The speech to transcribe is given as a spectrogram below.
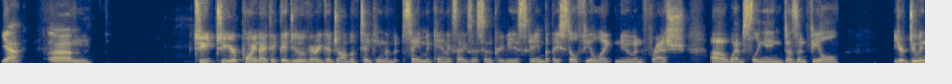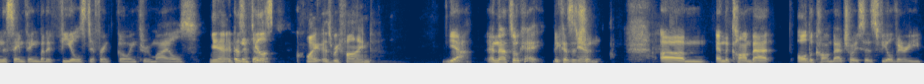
Yeah. Um, to to your point, I think they do a very good job of taking the same mechanics that exist in the previous game, but they still feel like new and fresh. Uh, web slinging doesn't feel you're doing the same thing, but it feels different going through Miles. Yeah, it doesn't it feel does. quite as refined. Yeah, and that's okay because it yeah. shouldn't. Um, and the combat, all the combat choices feel very,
